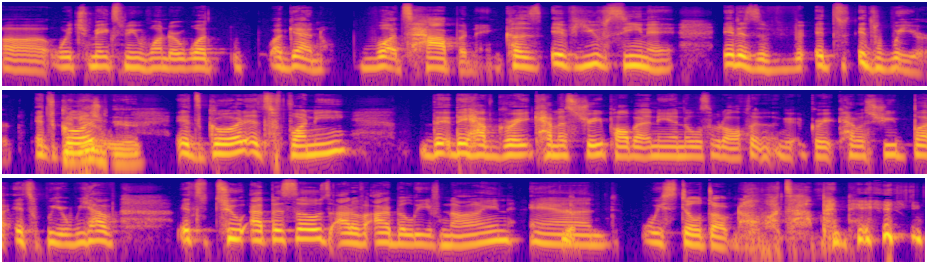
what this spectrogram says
uh, which makes me wonder what, again, what's happening because if you've seen it it is a it's it's weird it's good it weird. it's good it's funny they, they have great chemistry. Paul Bettany and Elizabeth Olsen, great chemistry. But it's weird. We have it's two episodes out of I believe nine, and we still don't know what's happening.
